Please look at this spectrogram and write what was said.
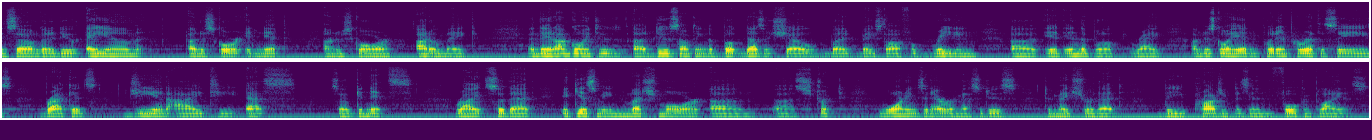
and so I'm going to do am underscore init underscore automake. And then I'm going to uh, do something the book doesn't show, but based off of reading uh, it in the book, right? I'm just going ahead and put in parentheses, brackets, G N I T S. So gnits, right? So that it gives me much more um, uh, strict warnings and error messages to make sure that the project is in full compliance.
